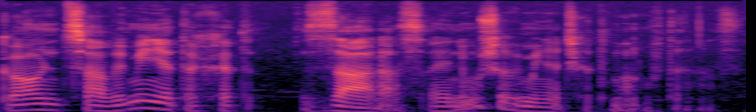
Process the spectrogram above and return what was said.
gońca. Wymienię te het zaraz, a ja nie muszę wymieniać hetmanów teraz.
